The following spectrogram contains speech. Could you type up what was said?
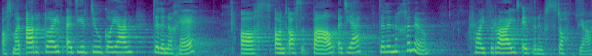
Os mae'r arglwydd ydy'r diw go iawn, dilynwch e. Os, ond os bal ydy e, dilynwch nhw. Roedd rhaid iddyn nhw stopio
